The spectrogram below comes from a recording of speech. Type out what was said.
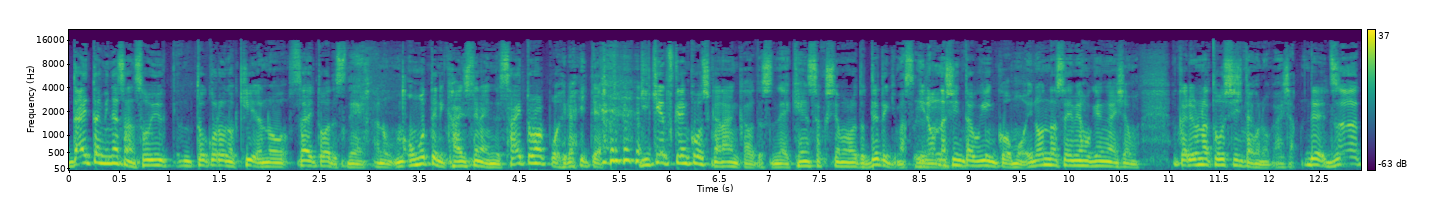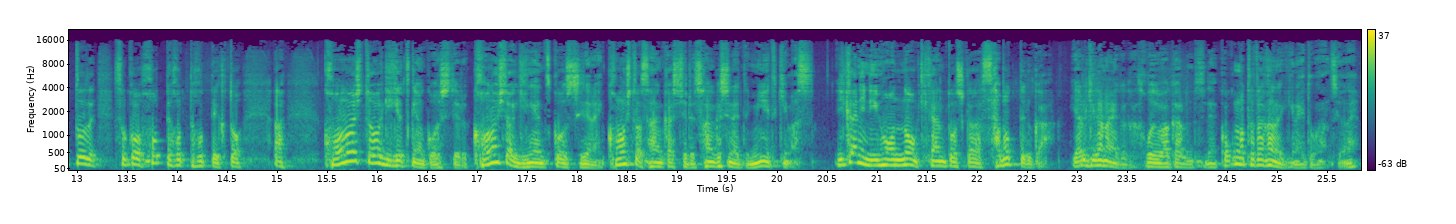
大体皆さんそういうところのきあのサイトはですね、あの、表に開示してないんで、サイトマップを開いて、議決権行使かなんかをですね、検索してもらうと出てきます。いろんな信託銀行も、いろんな生命保険会社も、それからいろんな投資信託の会社。で、でずっとで、そこを掘って掘って掘っていくと、あ、この人は議決権を行使してる。この人は議決行使してない。この人は参加してる。参加しないって見えてきます。いかに日本の機関投資家がサボってるか、やる気がないかがそこでわかるんですね。ここも叩かなきゃいけないところなんですよね。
